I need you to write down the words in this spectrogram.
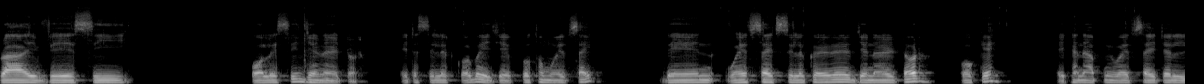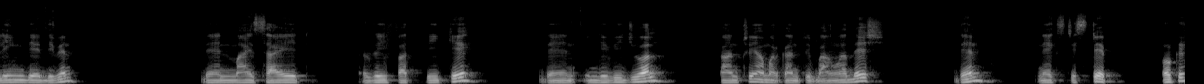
privacy policy generator এটা সিলেক্ট করব এই যে প্রথম ওয়েবসাইট দেন ওয়েবসাইট সিলেক্ট করে জেনারেটর ওকে এখানে আপনি ওয়েবসাইটের লিংক দিয়ে দিবেন then my site Rifat PK then individual country আমার country Bangladesh then next step okay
